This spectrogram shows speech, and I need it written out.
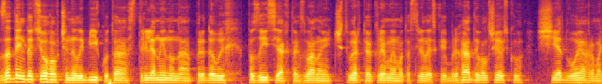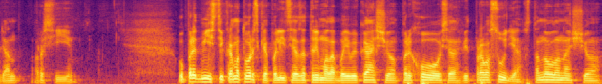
За день до цього вчинили бійку та стрілянину на передових позиціях так званої 4-ї окремої мотострілецької бригади Волчевську ще двоє громадян Росії. У передмісті Краматорська поліція затримала бойовика, що переховувався від правосуддя. Встановлено, що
